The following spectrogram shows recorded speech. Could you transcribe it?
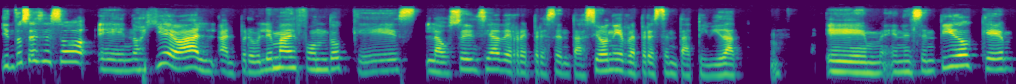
Y entonces eso eh, nos lleva al, problema de fondo que es la ausencia de representación y representatividad, em, en el sentido que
